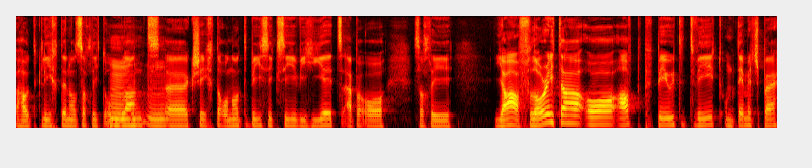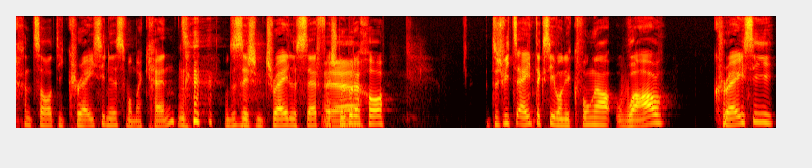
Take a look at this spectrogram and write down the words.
halt gleich dann noch so ein bisschen die Mhm, Umlandgeschichten mhm. äh, auch noch dabei waren, wie hier jetzt eben auch so ein bisschen ja, Florida auch abgebildet wird und dementsprechend so die Craziness, die man kennt. und das ist im Trailer sehr fest Ja. rübergekommen. Das war das eine, wo ich gefunden habe, wow, crazy,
